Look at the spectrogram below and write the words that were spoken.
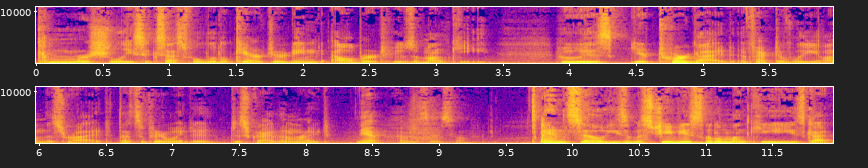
commercially successful little character named Albert, who's a monkey, who is your tour guide effectively on this ride. That's a fair way to describe him, right? Yeah, I would say so. And so he's a mischievous little monkey. He's got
